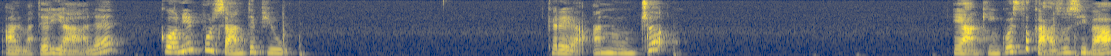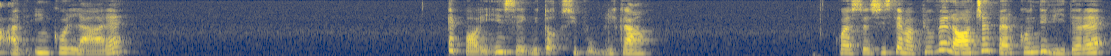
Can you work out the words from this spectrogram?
al materiale con il pulsante più. Crea annuncio e anche in questo caso si va ad incollare e poi in seguito si pubblica. Questo è il sistema più veloce per condividere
